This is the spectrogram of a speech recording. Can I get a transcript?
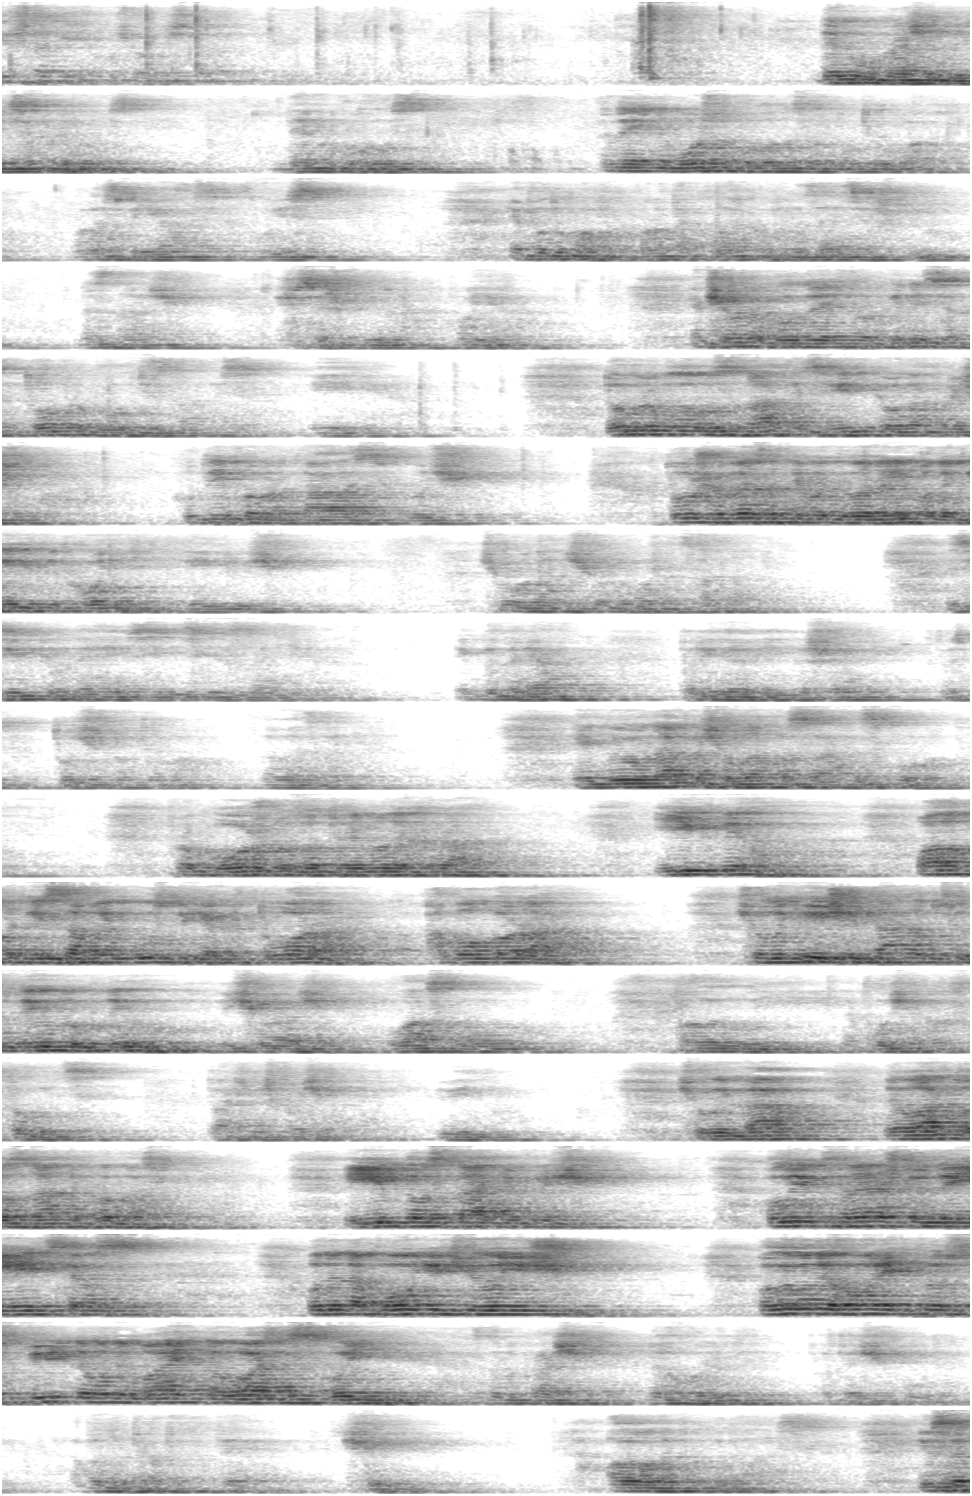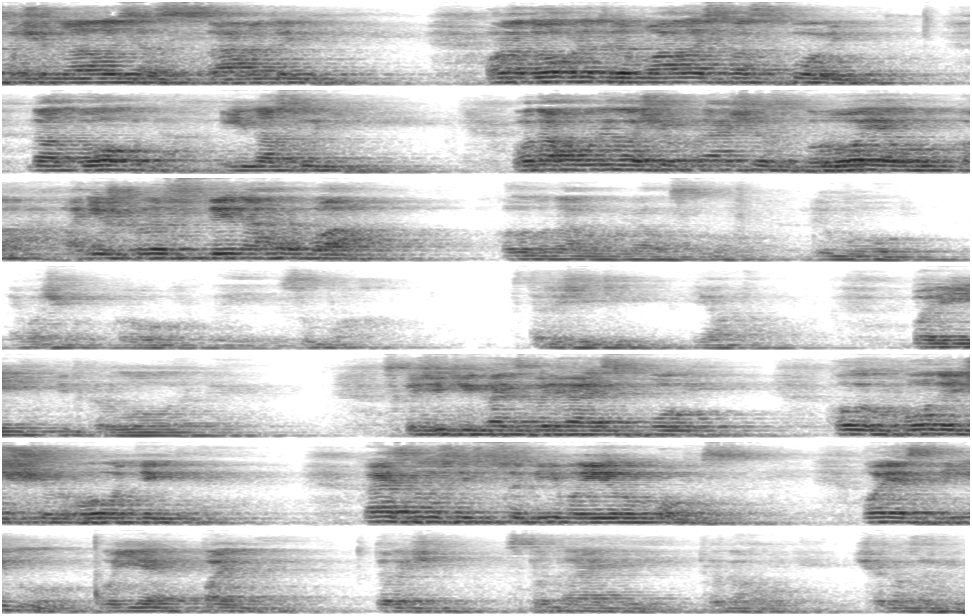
Вірш такий, я хочу вам читати. Декому краще дається приголосні, декому голосні. На неї не можна було не звернути увагу. Вона сміялася у вісні. Я подумав, вона так легко вгризається в шкіру, не знаючи, що ця шкіра моя. Якщо вона коли-небудь прокинеться, добре було дізнатися її. Добре було б знати, звідки вона прийшла, куди поверталась вночі. Хто живе за тими дверима, до яких підходять її ключі? Чому вона нічого не може згадати? Звідки в неї всі ці знання? Якби наряд перевірив її кишені, хтось точно отримав нове звання. Якби вона почала писати спогад про кожну з отриманих ран. Її книга мала б такий самий успіх, як Тора або Коран. Чоловіки читали цю дивну книгу, відчуваючи власну почати війну. Чоловікам не варто знати про наслідки. Їм достатньо причин. Коли їм зрештою дається все, вони наповнюють його ніщо. Коли вони говорять про спільне, вони мають на увазі свої. З ними краще не говорити про те, що буде, або не тратити те, що є. Але вона прокидалася. І все починалося саме тоді. Вона добре трималась на сповіді, на допитах і на суді. Вона говорила, що краще зброя в руках, аніж хрести на гербах. Коли вона вимовляла слово любов, я бачу кров в неї зубах. Стережіть її явно. Беріть під крило легке. Скажіть, їй, хай зберігає спокій, коли входить з чергове піке. Хай залишить в собі мої рукописи, моє срібло, моє пальне. До речі, спитайте її при нагоді, що взагалі пам'ятає.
